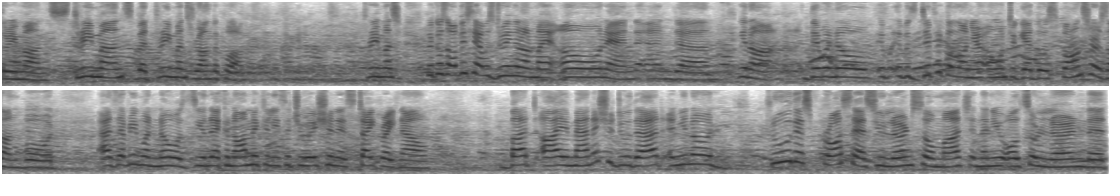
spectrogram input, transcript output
Three months. Three months, but three months round the clock three months because obviously I was doing it on my own and and um, you know there were no it, it, was difficult on your own to get those sponsors on board. As everyone knows you know economically situation is tight right now. But I managed to do that and you know through this process you learn so much and then you also learn that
